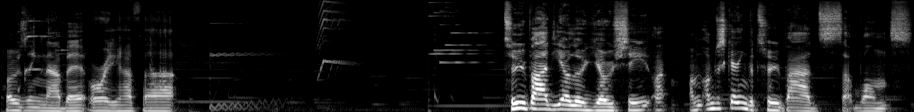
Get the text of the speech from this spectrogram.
Posing Nabbit, already have that. Too bad yellow Yoshi. I, I'm, I'm just getting the two bads at once.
